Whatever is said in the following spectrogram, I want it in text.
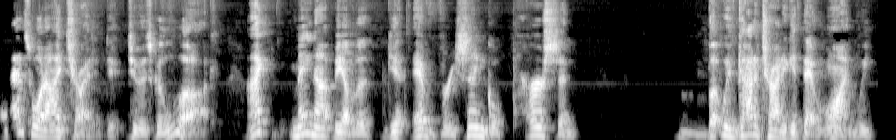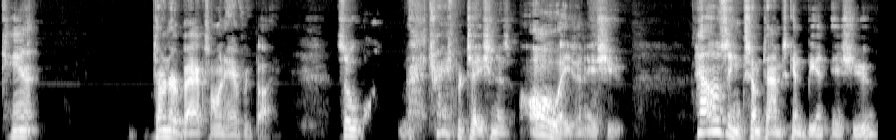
And that's what I try to do too. Is go look. I may not be able to get every single person but we've got to try to get that one. We can't turn our backs on everybody. So transportation is always an issue. Housing sometimes can be an issue.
